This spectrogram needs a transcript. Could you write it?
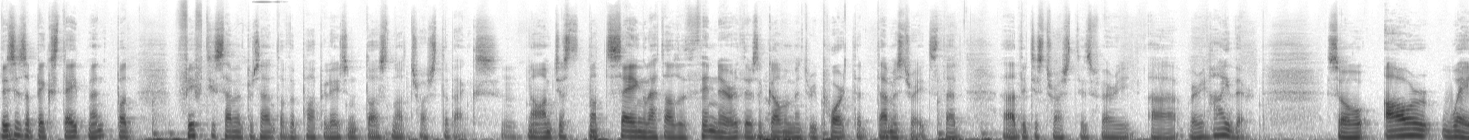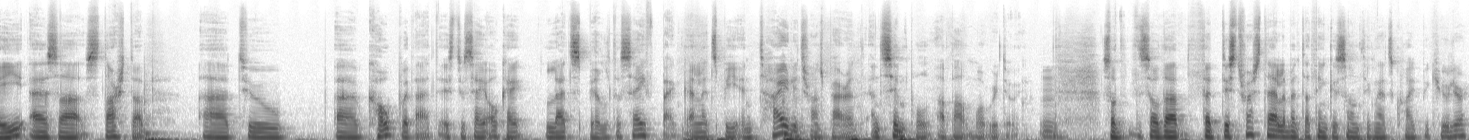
this is a big statement, but 57% of the population does not trust the banks. Hmm. No, I'm just not saying that out of thin air. There's a government report that demonstrates that uh, the distrust is very uh, very high there. So our way as a startup uh, to uh, cope with that is to say, okay, let's build a safe bank and let's be entirely transparent and simple about what we're doing. Mm. So, so the the distrust element, I think, is something that's quite peculiar.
